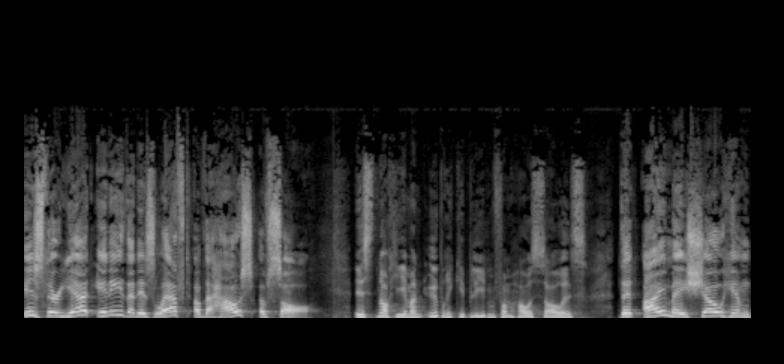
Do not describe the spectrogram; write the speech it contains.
Is there yet any that is left of the house of Saul, ist noch jemand übrig geblieben vom Haus Sauls, that I may show him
